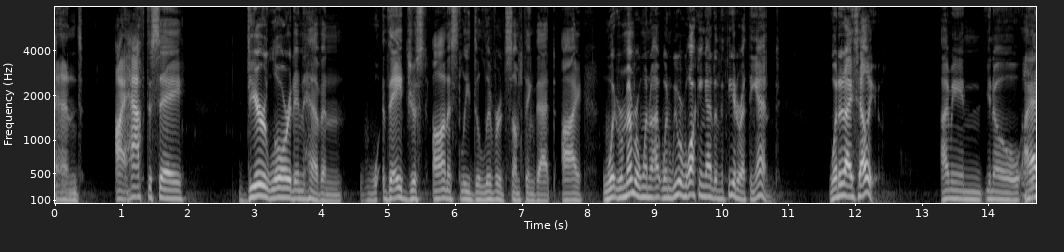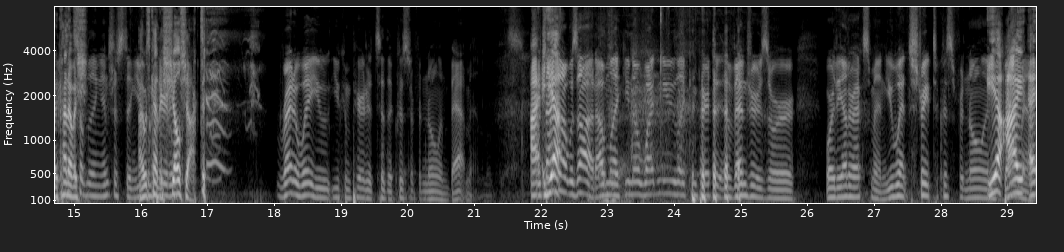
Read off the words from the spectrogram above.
And I have to say, dear Lord in heaven, they just honestly delivered something that I would remember when I when we were walking out of the theater at the end. What did I tell you? I mean, you know, I had kind of a something interesting. You I was kind of shell shocked. right away. You you compared it to the Christopher Nolan Batman movies, I- which I yeah. thought was odd. I'm like, you know, why didn't you like compare it to Avengers or or the other X Men? You went straight to Christopher Nolan. Yeah, I, I,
